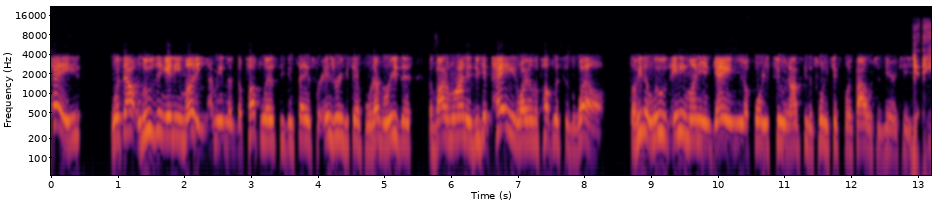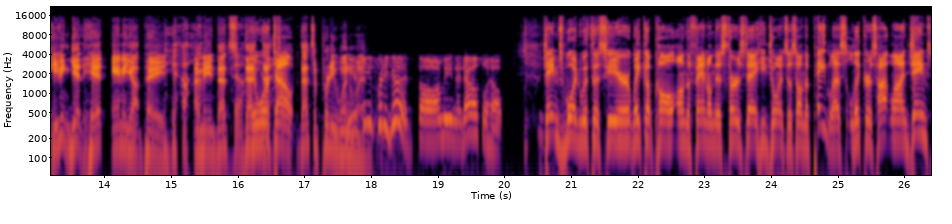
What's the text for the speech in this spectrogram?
paid without losing any money. I mean, the, the pup list you can say it's for injury, you can say it for whatever reason. The bottom line is you get paid while you're on the pup list as well. So he didn't lose any money in game, you know, 42 and obviously the 26.5, which is guaranteed. Yeah, he didn't get hit and he got paid. Yeah. I mean, that's yeah. that, it worked that's, out. That's a pretty win-win. He's pretty good. So I mean, that also helps. James Boyd with us here. Wake up call on the fan on this Thursday. He joins us on the Payless Liquors Hotline. James,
